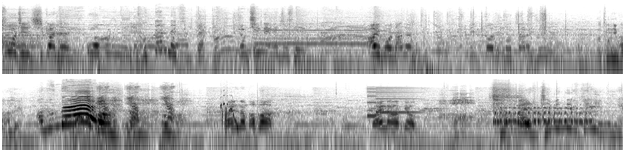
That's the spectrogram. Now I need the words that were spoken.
주어진 시간은 5분이에요. 못됐네 진짜. 그럼 진행해 주세요. 아이고 나는 일본에서 자르지. 너 톱니 뭔데? 아 뭔데? 와일남 봐봐. 와일남 합격. 정말 재밌는 게임이야.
